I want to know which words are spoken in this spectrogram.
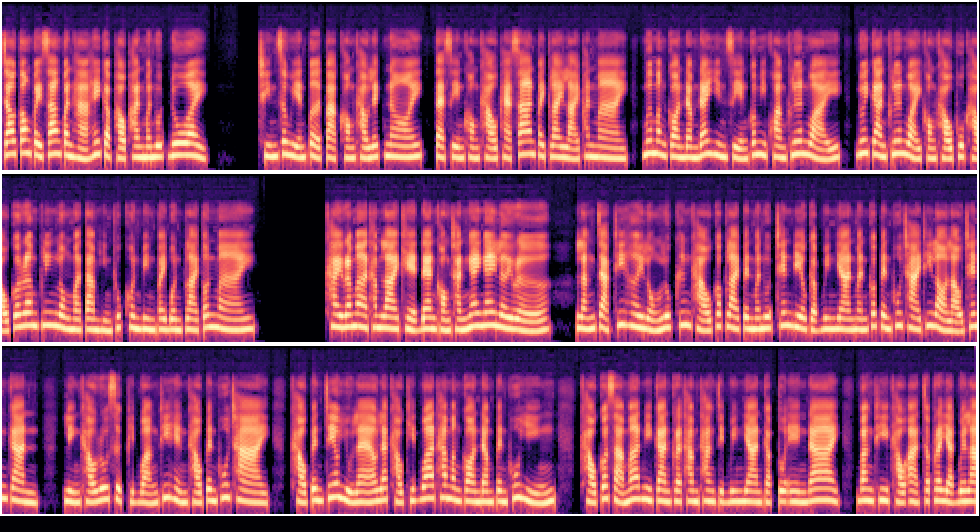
เจ้าต้องไปสร้างปัญหาให้กับเผ่าพันธุ์มนุษย์ด้วย ชินเสวียนเปิดปากของเขาเล็กน้อย แต่เสียงของเขาแผ่ซ่านไปไกลหลายพันไมล์ เมื่อมังกรดำได้ยินเสียงก็มีความเคลื่อนไหว ด้วยการเคลื่อนไหวของเขาภูเขาก็เริ่มกลิ้งลงมาตามหินทุกคนบินไปบนปลายต้นไม้ ใครระมาทำลายเขตแดนของฉันง่าย ๆ เลยเหรอ หลังจากที่เฮยหลงลุกขึ้นเขาก็กลายเป็นมนุษย์เช่นเดียวกับวิญญาณมันก็เป็นผู้ชายที่หล่อเหลาเช่นกัน หลิงเขารู้สึกผิดหวังที่เห็นเขาเป็นผู้ชาย เขาเป็นเจี้ยวอยู่แล้ว และเขาคิดว่าถ้ามังกรดำเป็นผู้หญิง เขาก็สามารถมีการกระทำทางจิตวิญญาณกับตัวเองได้ บางทีเขาอาจจะประหยัดเวลา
